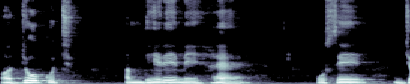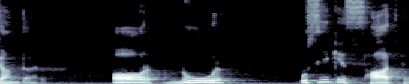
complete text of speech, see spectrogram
اور جو کچھ اندھیرے میں ہے، اسے جانتا ہے۔ اور نور اسی کے ساتھ ہے۔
